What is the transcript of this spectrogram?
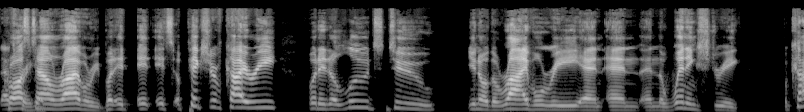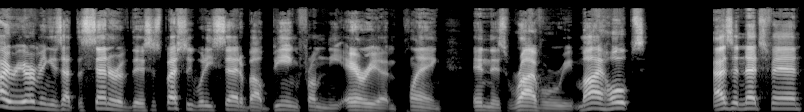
That's crosstown rivalry, but it, it it's a picture of Kyrie, but it alludes to you know the rivalry and and and the winning streak. But Kyrie Irving is at the center of this, especially what he said about being from the area and playing in this rivalry. My hopes as a Nets fan,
